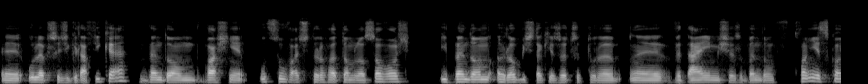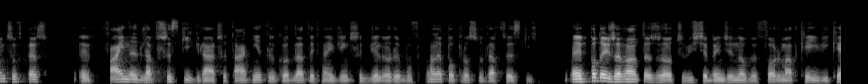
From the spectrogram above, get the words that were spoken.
e, ulepszyć grafikę, będą właśnie usuwać trochę tą losowość i będą robić takie rzeczy, które e, wydaje mi się, że będą w koniec końców też e, fajne dla wszystkich graczy, tak? Nie tylko dla tych największych wielorybów, ale po prostu dla wszystkich. E, Podejrzewam też, że oczywiście będzie nowy format KVK,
